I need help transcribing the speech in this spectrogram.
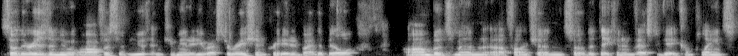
So there is a new Office of Youth and Community Restoration created by the bill ombudsman uh, function so that they can investigate complaints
